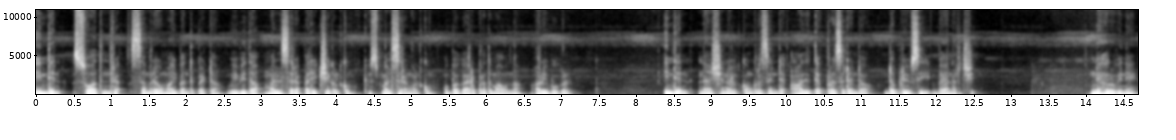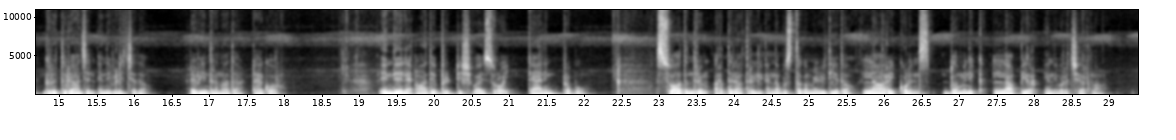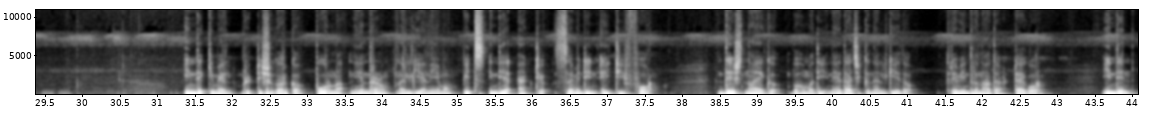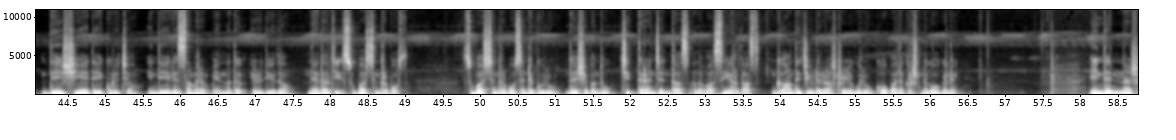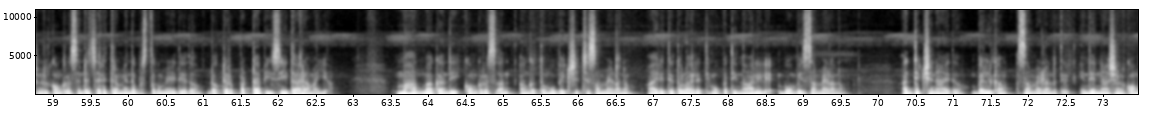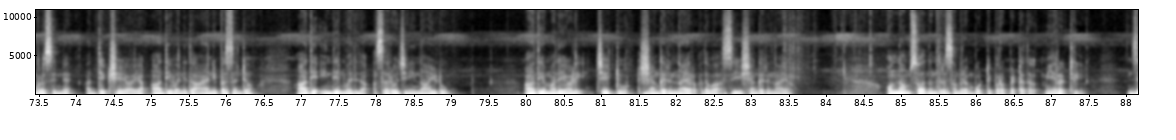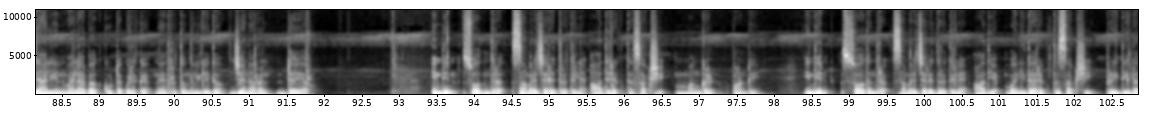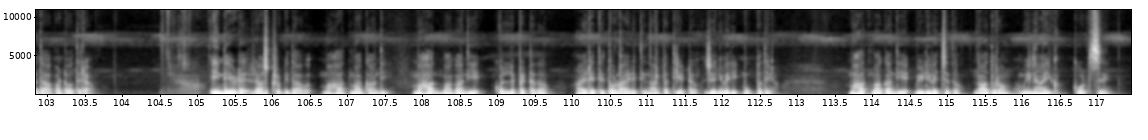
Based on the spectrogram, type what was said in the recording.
Indian സ്വാതന്ത്ര്യ സമരവുമായി ബന്ധപ്പെട്ട വിവിധ മത്സര പരീക്ഷകൾക്കും ക്വിസ് മത്സരങ്ങൾക്കും ഉപകാരപ്രദമാവുന്ന അറിവുകൾ. ഇന്ത്യൻ നാഷണൽ കോൺഗ്രസിന്റെ ആദ്യത്തെ പ്രസിഡന്റ് ഡബ്ല്യു സി ബാനർജി. നെഹ്റുവിനെ ഋതുരാജൻ എന്ന് വിളിച്ചത് രവീന്ദ്രനാഥ ടാഗോർ. ഇന്ത്യയിലെ ആദ്യ ബ്രിട്ടീഷ് വൈസ്രോയ് കാനിങ് പ്രഭു. സ്വാതന്ത്ര്യം അർദ്ധരാത്രിയിൽ എന്ന പുസ്തകം എഴുതിയത് ലാറി കൊളിൻസ് ഡൊമിനിക് ലാപ്പിയർ എന്നിവർ ചേർന്ന് ഇന്ത്യയ്ക്ക് മേൽ ബ്രിട്ടീഷുകാർക്ക് പൂർണ നിയന്ത്രണം നൽകിയ നിയമം Pitt's India Act seventeen eighty four Desh Nayak ബഹുമതി നേതാജിക്ക് നൽകിയത് രവീന്ദ്രനാഥ് ടാഗോർ. ഇന്ത്യൻ ദേശീയതയെക്കുറിച്ച് ഇന്ത്യയിലെ സമരം എന്നത് എഴുതിയത് നേതാജി സുഭാഷ് ചന്ദ്രബോസ്. സുഭാഷ് ചന്ദ്രബോസിന്റെ ഗുരു ദേശബന്ധു ചിത്തരഞ്ജൻ ദാസ് അഥവാ സിയർ ദാസ് ഗാന്ധിജിയുടെ രാഷ്ട്രീയ ഗുരു ഗോപാലകൃഷ്ണ ഗോഖലെ. ഇന്ത്യൻ നാഷണൽ കോൺഗ്രസിന്റെ ചരിത്രം എന്ന പുസ്തകം എഴുതിയത് ഡോക്ടർ പട്ടാഭി സീതാരാമയ്യ. മഹാത്മാഗാന്ധി കോൺഗ്രസ് അംഗത്വം ഉപേക്ഷിച്ച സമ്മേളനം ആയിരത്തി തൊള്ളായിരത്തി മുപ്പത്തി നാലിലെ ബോംബെ സമ്മേളനം. അധ്യക്ഷനായത് ബൽഗാം സമ്മേളനത്തിൽ ഇന്ത്യൻ നാഷണൽ കോൺഗ്രസിന്റെ അധ്യക്ഷയായ ആദ്യ വനിത ആനി ബസന്റോ ആദ്യ ഇന്ത്യൻ വനിത സരോജിനി നായിഡു ആദ്യ മലയാളി ചേറ്റൂർ ശങ്കരൻ നായർ അഥവാ സി ശങ്കരൻ നായർ. ഒന്നാം സ്വാതന്ത്ര്യ സമരം പൊട്ടിപ്പുറപ്പെട്ടത് മീററ്റിൽ. ജാലിയൻ വാലാബാഗ് കൂട്ടക്കൊലയ്ക്ക് നേതൃത്വം നൽകിയത് ജനറൽ ഡയർ. ഇന്ത്യൻ സ്വാതന്ത്ര്യ സമര ചരിത്രത്തിലെ ആദ്യ രക്തസാക്ഷി മംഗൾ പാണ്ഡെ. ഇന്ത്യൻ സ്വാതന്ത്ര്യ സമര ചരിത്രത്തിലെ ആദ്യ വനിതാ രക്തസാക്ഷി പ്രീതിലത വഡോദര. ഇന്ത്യയുടെ രാഷ്ട്രപിതാവ് മഹാത്മാഗാന്ധി. മഹാത്മാഗാന്ധിയെ കൊല്ലപ്പെട്ടത് ആയിരത്തി തൊള്ളായിരത്തി നാൽപ്പത്തിയെട്ട് ജനുവരി മുപ്പതിന്. മഹാത്മാഗാന്ധിയെ വെടിവെച്ചത് നാഥുറാം വിനായക് ഗോഡ്സെ.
